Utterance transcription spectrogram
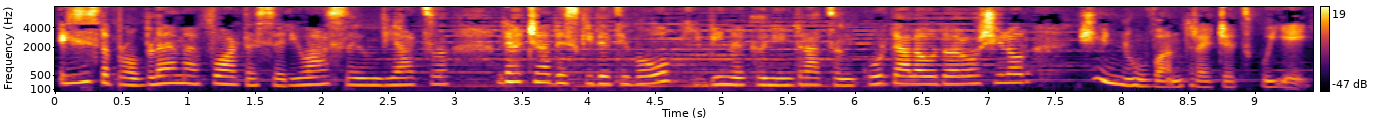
Există probleme foarte serioase în viață, de aceea deschideți-vă ochii bine când intrați în curtea lăudăroșilor și nu vă întreceți cu ei.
